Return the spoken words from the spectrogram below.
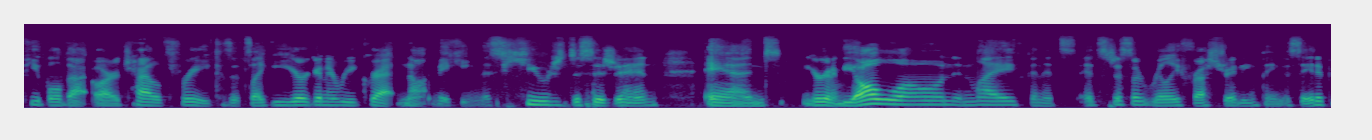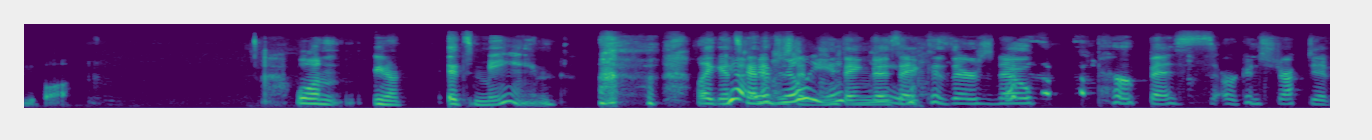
people that are child free because it's like you're going to regret not making this huge decision and you're going to be all alone in life and it's it's just a really frustrating thing to say to people. Well you know it's mean. Like it's yeah, kind of just really a mean thing mean. to say because there's no purpose or constructive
